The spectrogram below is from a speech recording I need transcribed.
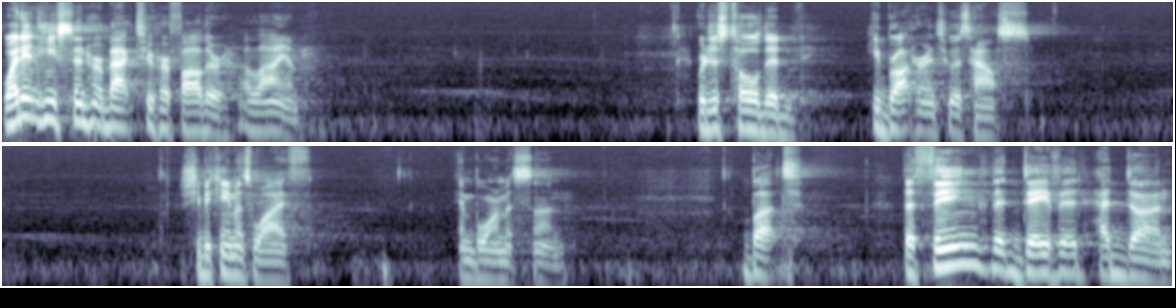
Why didn't he send her back to her father, Eliam? We're just told that he brought her into his house. She became his wife and bore him a son. But the thing that David had done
